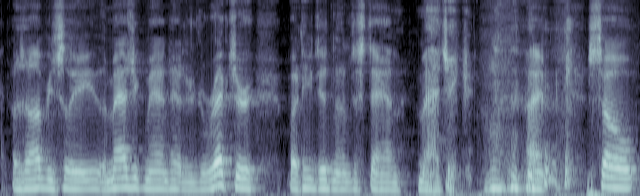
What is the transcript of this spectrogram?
Because obviously, The Magic Man had a director, but he didn't understand magic. Right? So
